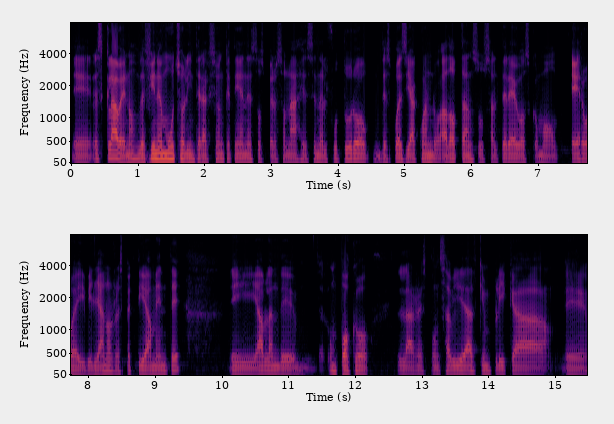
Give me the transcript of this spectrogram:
eh, es clave, ¿no? Define mucho la interacción que tienen estos personajes en el futuro, después ya cuando adoptan sus alter egos como héroe y villano respectivamente, y hablan de un poco la responsabilidad que implica eh,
